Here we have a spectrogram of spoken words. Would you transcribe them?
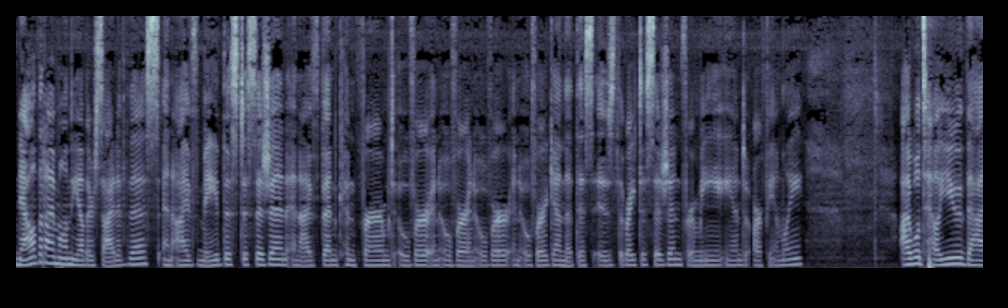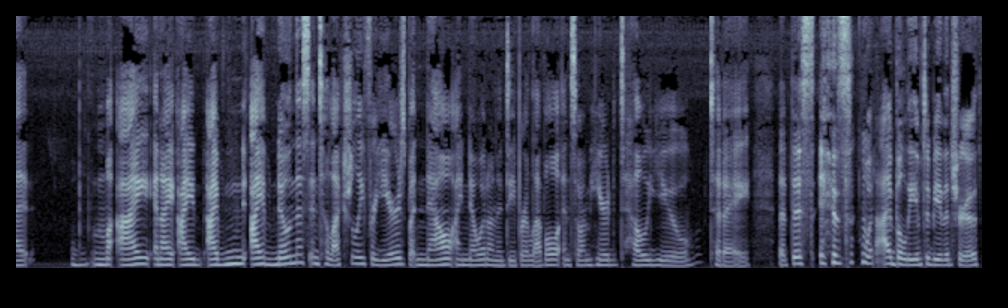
now that I'm on the other side of this and I've made this decision and I've been confirmed over and over and over and over again that this is the right decision for me and our family, I will tell you that I and I I I've I have known this intellectually for years, but now I know it on a deeper level, and so I'm here to tell you today that this is what I believe to be the truth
